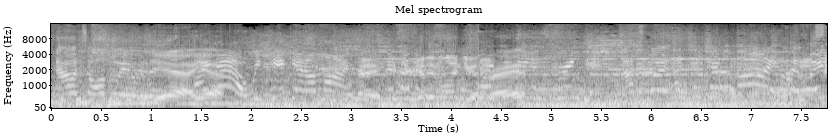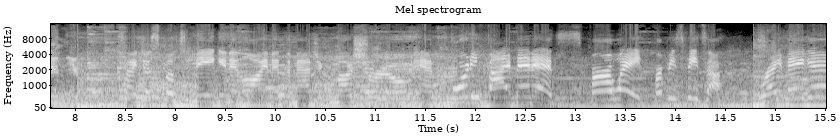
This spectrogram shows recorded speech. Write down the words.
Now it's all the way over there. Yeah, I yeah. know. We can't get online. Hey, if you get in line, you get Right? Drinking. That's why I can't get online. I'm waiting. see, you- So I just spoke to Megan in line at the Magic Mushroom and 45 minutes for a wait for a piece of pizza. Right, Megan?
